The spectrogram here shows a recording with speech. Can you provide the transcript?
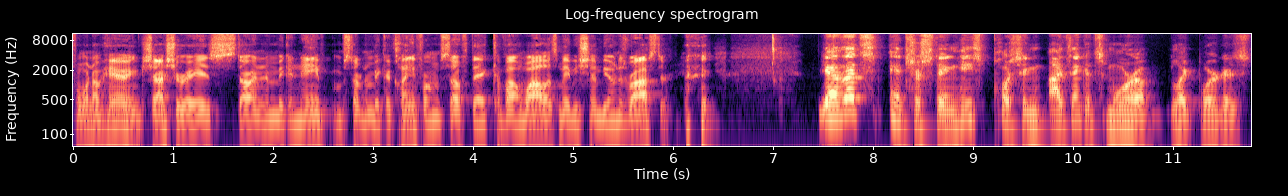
from what I'm hearing, Chachere is starting to make a name, starting to make a claim for himself that K'Von Wallace maybe shouldn't be on his roster. yeah, that's interesting. He's pushing. I think it's more of like where does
